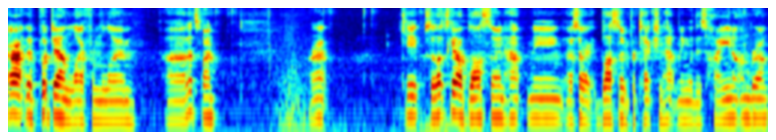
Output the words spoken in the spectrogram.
Alright, they've put down Life from the Loam. Uh, that's fine. Alright. Keep. So let's get our Blast Zone happening. Uh, sorry, Blast Zone protection happening with this Hyena Umbra.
